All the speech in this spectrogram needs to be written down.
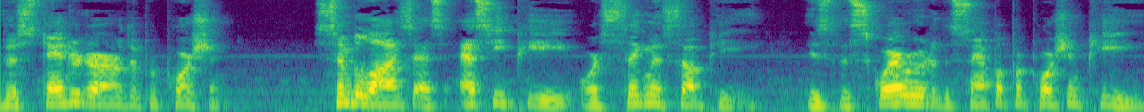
The standard error of the proportion, symbolized as SEP or sigma sub p, is the square root of the sample proportion p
